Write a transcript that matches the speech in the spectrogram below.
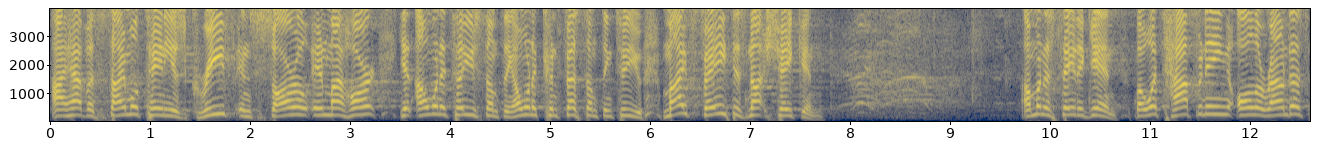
I have a simultaneous grief and sorrow in my heart. Yet I want to tell you something. I want to confess something to you. My faith is not shaken. I'm gonna say it again. But what's happening all around us,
